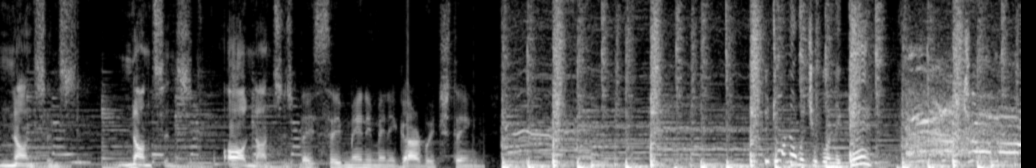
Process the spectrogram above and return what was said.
nonsense. Nonsense. All nonsense. They say many, many garbage things. You don't know what you're gonna get.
